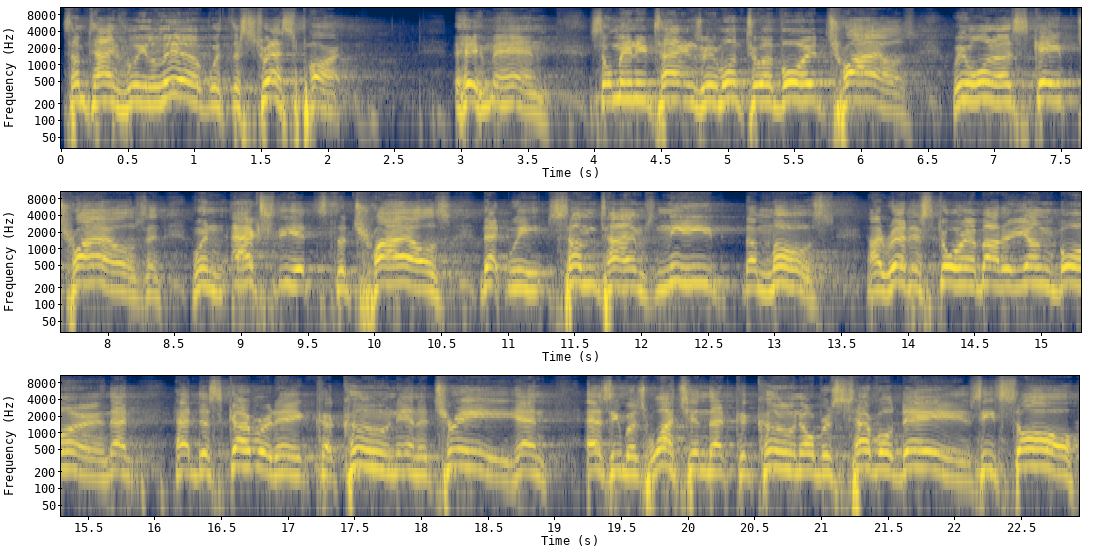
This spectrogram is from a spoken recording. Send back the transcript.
Sometimes we live with the stress part. Amen. So many times we want to avoid trials. We want to escape trials, and when actually it's the trials that we sometimes need the most. I read a story about a young boy that had discovered a cocoon in a tree, and as he was watching that cocoon over several days, he saw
